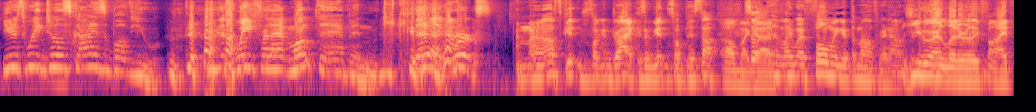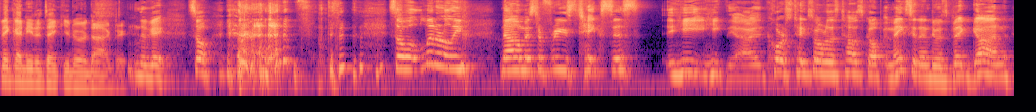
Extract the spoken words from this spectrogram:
You just wait until the sky is above you. You just wait for that month to happen. Then it works. My mouth's getting fucking dry because I'm getting so pissed off. Oh my So- God. And like my foaming at the mouth right now. you are literally fine. i think i need to take you to a doctor Okay, so so literally now Mr. Freeze takes this. He he uh, of course takes over this telescope and makes it into his big gun,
